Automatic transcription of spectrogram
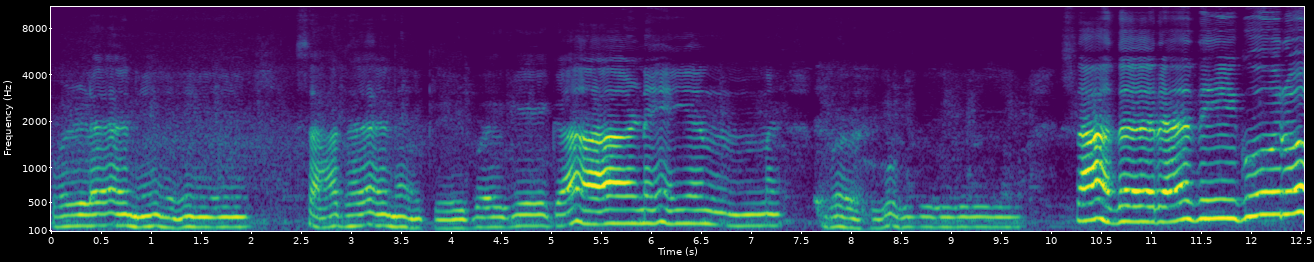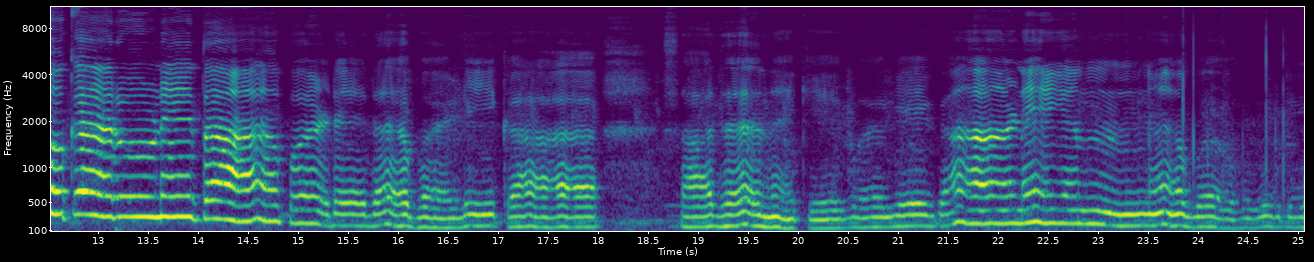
ಕೊಳ್ಳನೆ. ಸಾಧನಕ್ಕೆ ಬಗೆಗಾಣೆಯನ್ನು ಸಾದರದಿ ಗುರು ಕರುಣೆ ತಾ ಪಡೆದ ಬಳಿಕ ಸಾಧನಕ್ಕೆ ಬಗೆ ಬಹುದೇ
